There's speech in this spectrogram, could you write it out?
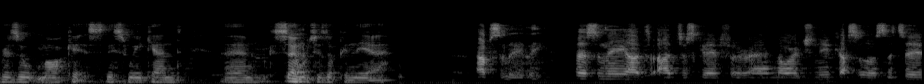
result markets this weekend. Um, so much is up in the air. Absolutely. Personally, I'd, I'd just go for uh, Norwich Newcastle as the two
